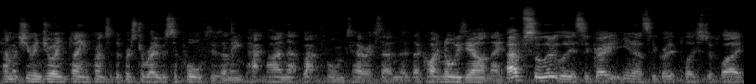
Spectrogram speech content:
How much are you enjoying playing in front of the Bristol Rovers supporters? I mean, packed behind that Blackthorn terrace, and they're quite noisy, aren't they? Absolutely, it's a great, you know, it's a great place to play.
